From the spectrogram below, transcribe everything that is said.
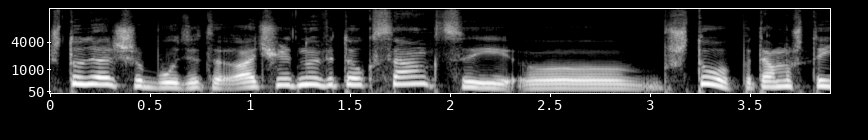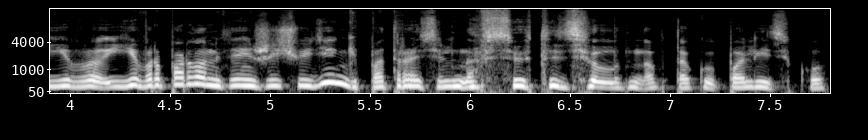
Что дальше будет? Очередной виток санкций? Э, что? Потому что Евро, Европарламент, они же еще и деньги потратили на все это дело, на такую политику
